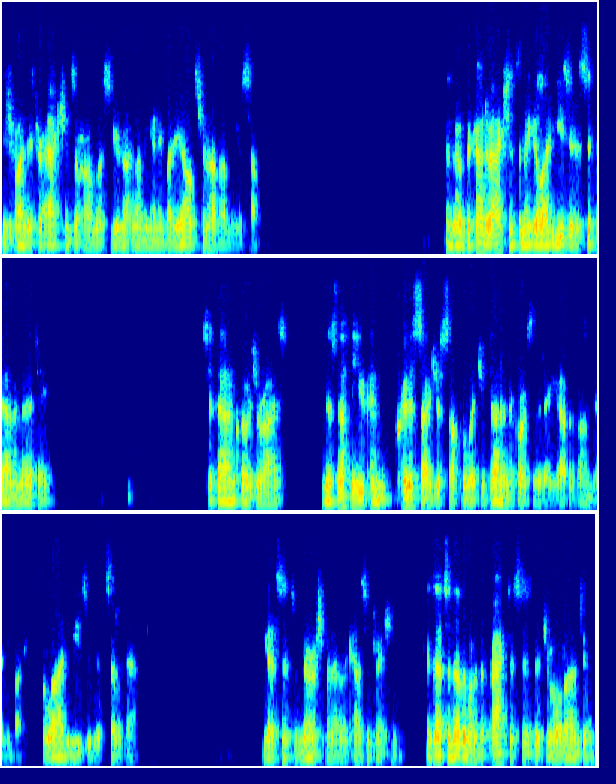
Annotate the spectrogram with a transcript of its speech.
Because you find that your actions are harmless, you're not harming anybody else, you're not harming yourself. And they're the kind of actions that make it a lot easier to sit down and meditate. Sit down and close your eyes. And there's nothing you can criticize yourself for what you've done in the course of the day. You haven't harmed anybody. It's a lot easier to settle down. You get a sense of nourishment out of the concentration. Because that's another one of the practices that you hold on to.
